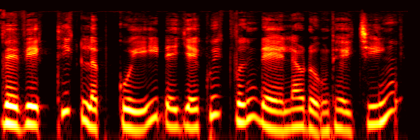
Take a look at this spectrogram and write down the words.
về việc thiết lập quỹ để giải quyết vấn đề lao động thời chiến –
